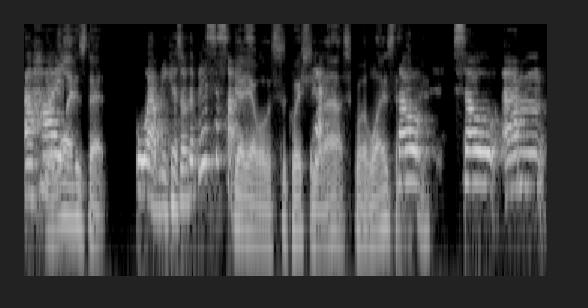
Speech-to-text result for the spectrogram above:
A high, Yeah, why is that? well, because of the pesticides. Yeah, yeah. Well, this is a question you Yeah. to ask. Well, why is that? So, so um,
